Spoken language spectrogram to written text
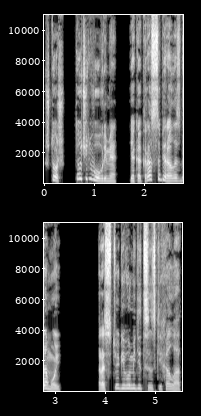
Что ж, ты очень вовремя. Я как раз собиралась домой. Расстегиваю медицинский халат,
